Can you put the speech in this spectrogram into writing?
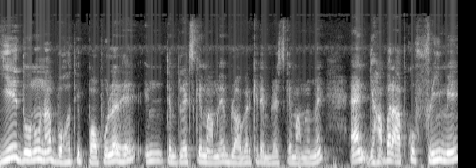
ये दोनों ना बहुत ही पॉपुलर है इन टेम्पलेट्स के मामले में ब्लॉगर के टेम्पलेट्स के मामले में। एंड यहाँ पर आपको फ्री में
